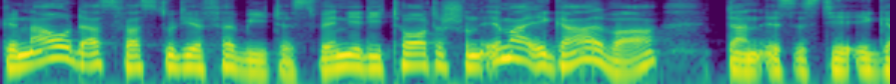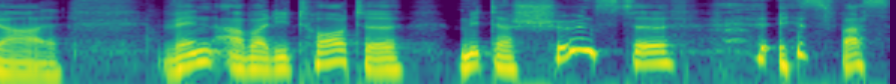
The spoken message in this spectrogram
Genau das, was du dir verbietest. Wenn dir die Torte schon immer egal war, dann ist es dir egal. Wenn aber die Torte mit das Schönste ist, was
